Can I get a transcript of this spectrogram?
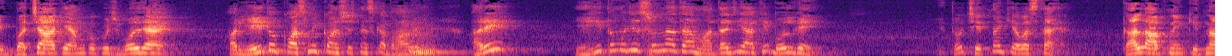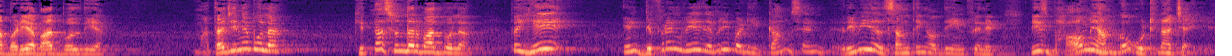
एक बच्चा आके हमको कुछ बोल जाए। और यही तो कॉस्मिक कॉन्शियसनेस का भाव है। अरे यही तो मुझे सुनना था माता जी आके बोल गई। ये तो चेतना की अवस्था है। कल आपने कितना बढ़िया बात बोल दिया। माता जी ने बोला, कितना सुंदर बात बोला। तो ये in different ways everybody comes and reveal something of the infinite इस भाव में हमको उठना चाहिए।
